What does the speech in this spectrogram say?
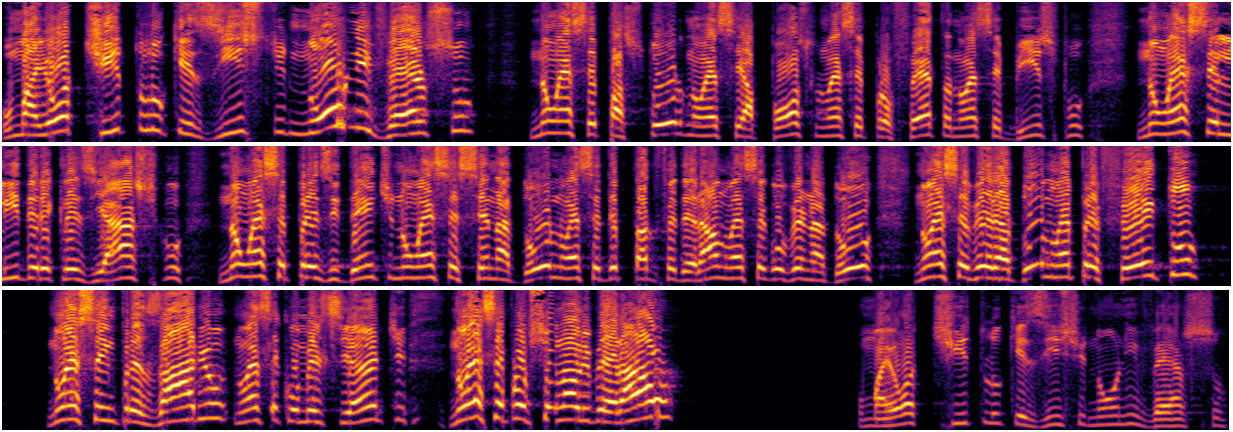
O maior título que existe no universo não é ser pastor, não é ser apóstolo, não é ser profeta, não é ser bispo, não é ser líder eclesiástico, não é ser presidente, não é ser senador, não é ser deputado federal, não é ser governador, não é ser vereador, não é prefeito, não é ser empresário, não é ser comerciante, não é ser profissional liberal. O maior título que existe no universo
